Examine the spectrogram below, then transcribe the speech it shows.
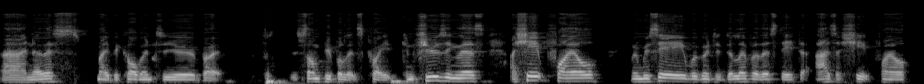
Uh, now this might be common to you, but some people it's quite confusing this. A shapefile, when we say we're going to deliver this data as a shapefile,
